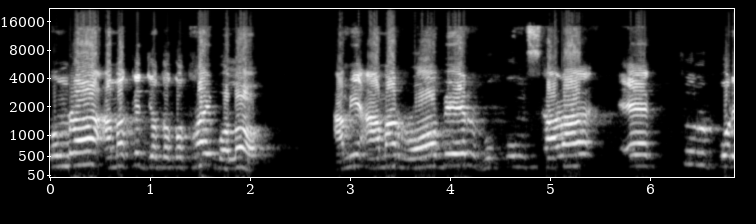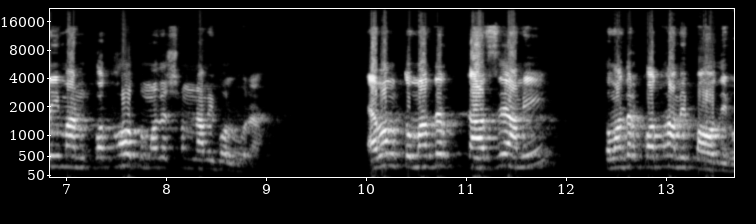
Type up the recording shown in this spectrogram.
তোমরা আমাকে যত কথাই বলো, আমি আমার রবের হুকুম ছাড়া এক চুল পরিমাণ কথাও তোমাদের সামনে আমি বলব না। এবং তোমাদের কাজে আমি, তোমাদের কথা আমি পাওয়া দিব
